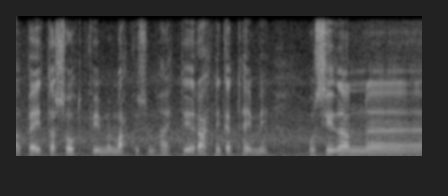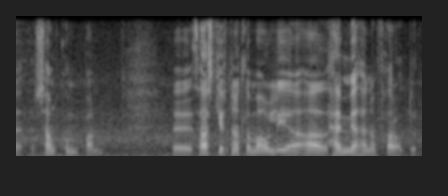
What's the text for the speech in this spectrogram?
að beita sótkví með markvísum hætti, rakningateimi og síðan uh, samkominnbann. Uh, það skiptir náttúrulega máli að hemja þennan faráldur.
